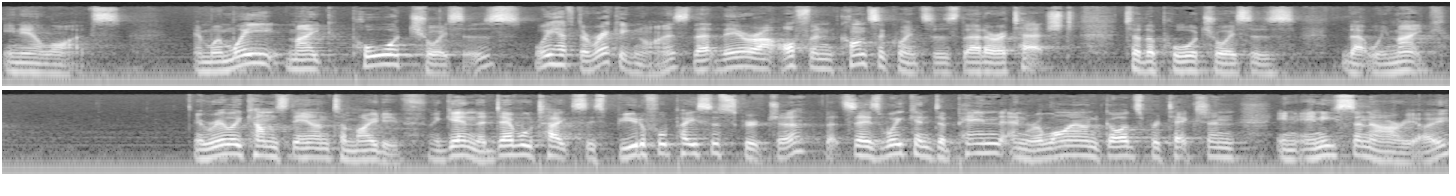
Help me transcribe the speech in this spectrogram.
in our lives. And when we make poor choices, we have to recognize that there are often consequences that are attached to the poor choices that we make. It really comes down to motive. Again, the devil takes this beautiful piece of scripture that says we can depend and rely on God's protection in any scenario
